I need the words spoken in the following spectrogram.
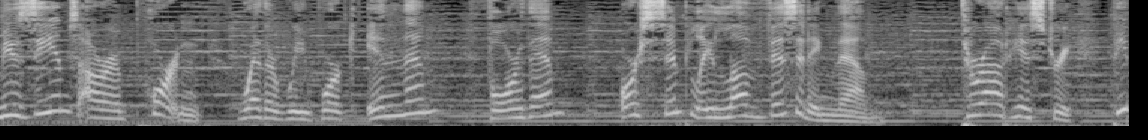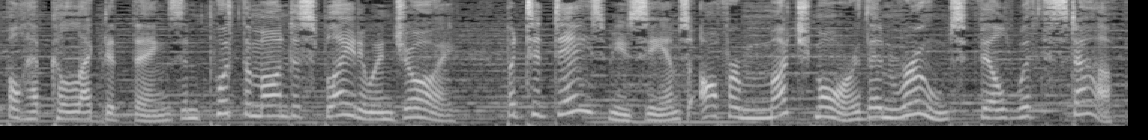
Museums are important whether we work in them, for them, or simply love visiting them. Throughout history, people have collected things and put them on display to enjoy. But today's museums offer much more than rooms filled with stuff.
